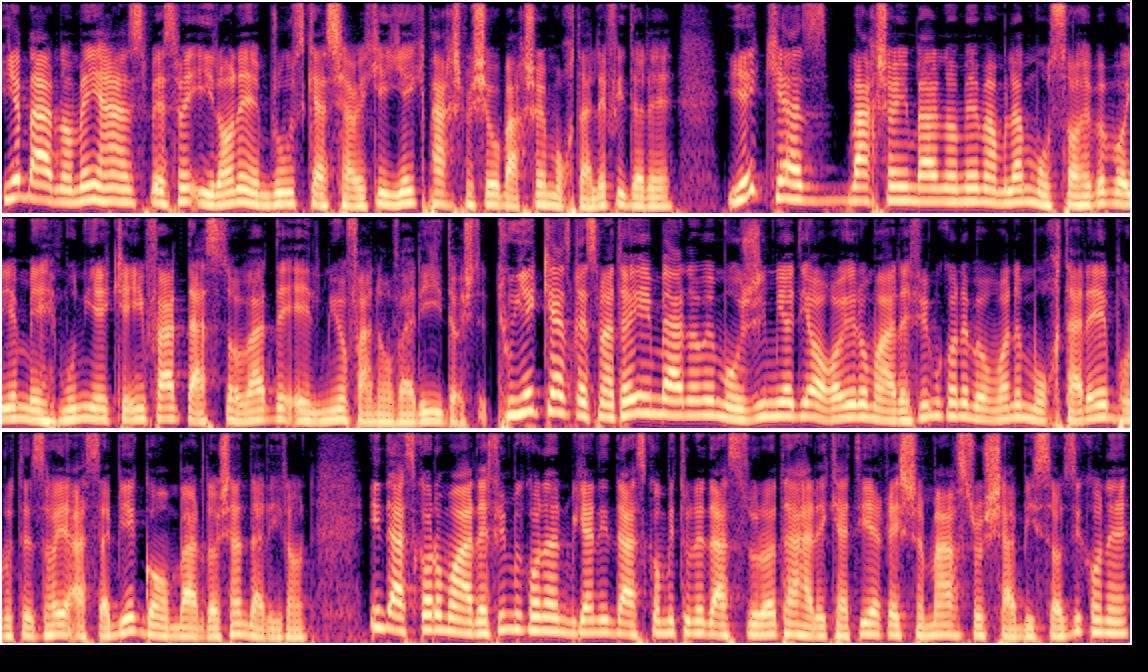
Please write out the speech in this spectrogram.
یه برنامه هست به اسم ایران امروز که از شبکه یک پخش میشه و بخش های مختلفی داره. یکی از بخش این برنامه معمولا مصاحبه با یه مهمونیه که این فرد دستاورد علمی و فناوری داشته. تو یکی از قسمت های این برنامه مجری میاد یه آقایی رو معرفی می‌کنه به عنوان مخترع پروتزهای عصبی گام برداشتن در ایران. این دستگاه رو معرفی می‌کنن میگن این دستگاه می‌تونه دستورات حرکتی قشر مغز رو شبیه سازی کنه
